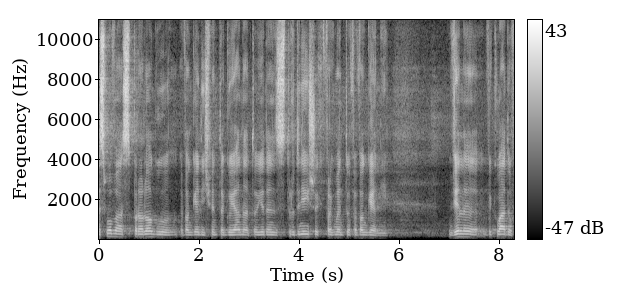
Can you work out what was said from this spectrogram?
Te słowa z prologu Ewangelii Świętego Jana to jeden z trudniejszych fragmentów Ewangelii. Wiele wykładów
